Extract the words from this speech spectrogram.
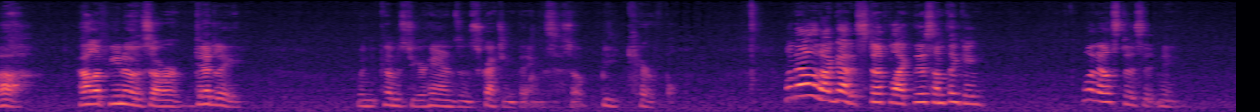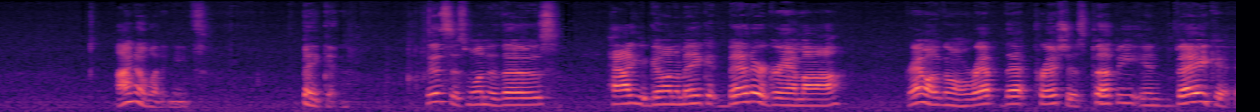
Uh, jalapenos are deadly when it comes to your hands and scratching things, so be careful. Well, now that I've got it stuffed like this, I'm thinking, what else does it need? I know what it needs. Bacon. This is one of those, how you gonna make it better, Grandma? Grandma's gonna wrap that precious puppy in bacon.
